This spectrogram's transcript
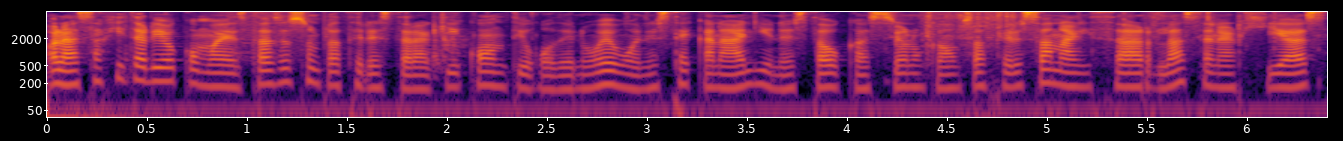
Hola Sagitario, ¿cómo estás? Es un placer estar aquí contigo de nuevo en este canal y en esta ocasión lo que vamos a hacer es analizar las energías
